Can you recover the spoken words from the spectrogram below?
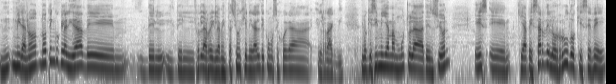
Mira, no, no tengo claridad de, del- la reglamentación general de cómo se juega el rugby. Lo que sí me llama mucho la atención es eh, que a pesar de lo rudo que se ve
